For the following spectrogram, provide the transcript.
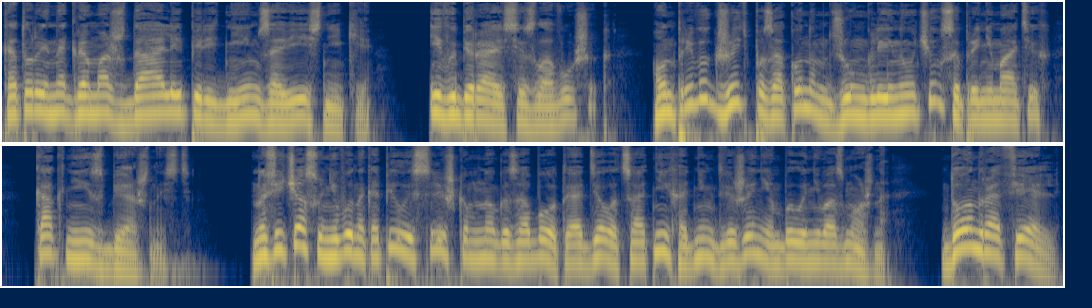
которые нагромождали перед ним завистники. И, выбираясь из ловушек, он привык жить по законам джунглей и научился принимать их как неизбежность. Но сейчас у него накопилось слишком много забот, и отделаться от них одним движением было невозможно. Дон Рафель,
